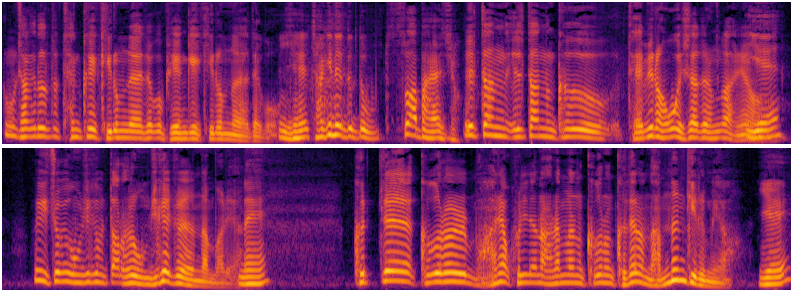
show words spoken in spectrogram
그럼 자기들도 탱크에 기름 넣어야 되고 비행기에 기름 넣어야 되고. 예, 자기네들도 쏴봐야죠. 일단 일단 그 대비를 하고 있어야 되는 거 아니에요? 예. 이쪽에 움직이면 따라서 움직여줘야 된단 말이야. 네. 그때 그거를 만약 훈련을 안 하면 그거는 그대로 남는 기름이야. 예.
